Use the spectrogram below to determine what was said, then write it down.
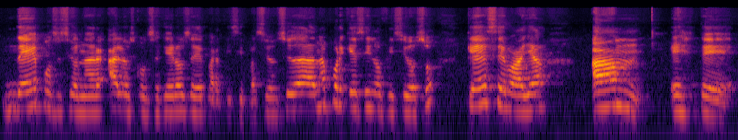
de posicionar a los consejeros de participación ciudadana porque es inoficioso que se vaya a, este,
